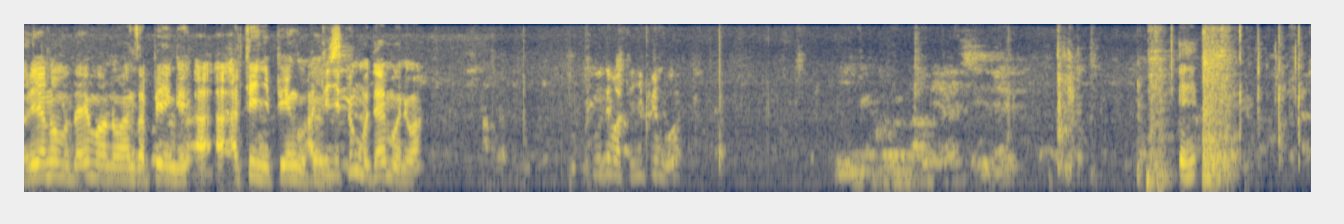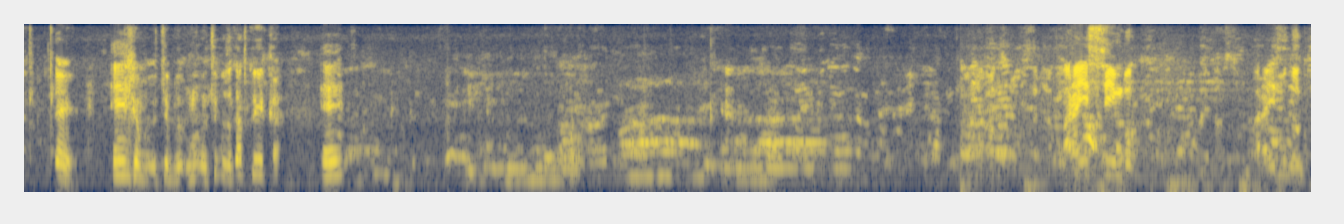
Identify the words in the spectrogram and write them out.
Uriya ni umudayimoni wanza pingi a- a- atinya ipingu atinya ipingu umudayimoni wa? Atinya ipingu we. Utibuza ko atwika arayisimbuka arayisimbuka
